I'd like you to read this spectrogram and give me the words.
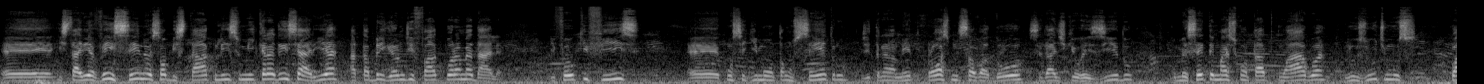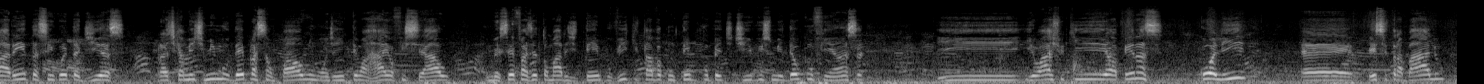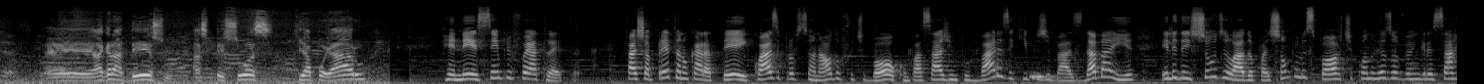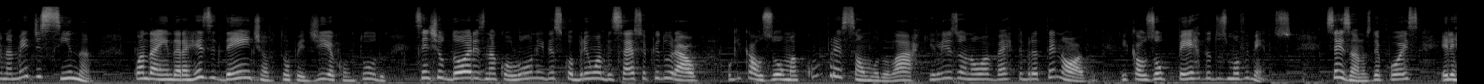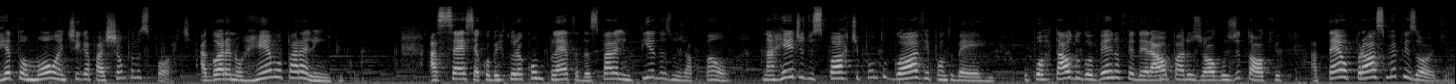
é, estaria vencendo esse obstáculo e isso me credenciaria a estar tá brigando de fato por a medalha. E foi o que fiz, é, consegui montar um centro de treinamento próximo de Salvador, cidade que eu resido. Comecei a ter mais contato com água. Nos últimos 40, 50 dias, praticamente me mudei para São Paulo, onde a gente tem uma raia oficial. Comecei a fazer tomada de tempo, vi que estava com tempo competitivo, isso me deu confiança. E eu acho que eu apenas colhi é, esse trabalho é, agradeço as pessoas que apoiaram. Renê sempre foi atleta. Faixa preta no karatê e quase profissional do futebol, com passagem por várias equipes de base da Bahia, ele deixou de lado a paixão pelo esporte quando resolveu ingressar na medicina. Quando ainda era residente em ortopedia, contudo, sentiu dores na coluna e descobriu um abscesso epidural, o que causou uma compressão modular que lesionou a vértebra T9 e causou perda dos movimentos. Seis anos depois, ele retomou a antiga paixão pelo esporte, agora no remo paralímpico. Acesse a cobertura completa das Paralimpíadas no Japão na rededoesporte.gov.br, o portal do governo federal para os Jogos de Tóquio. Até o próximo episódio!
